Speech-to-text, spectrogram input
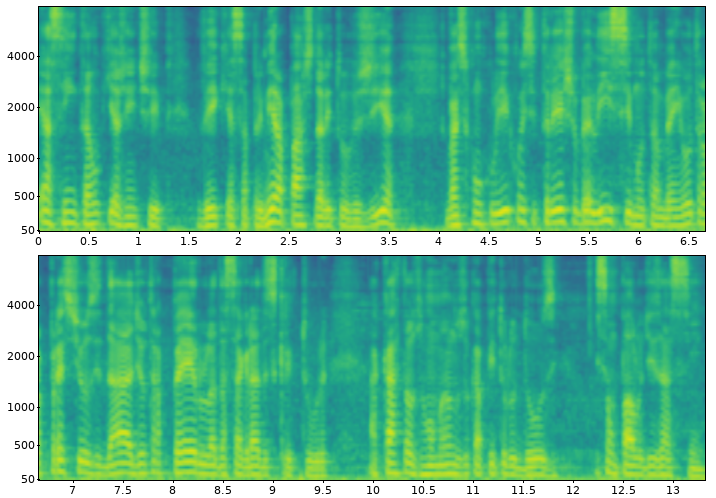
É assim, então, que a gente vê que essa primeira parte da liturgia vai se concluir com esse trecho belíssimo também, outra preciosidade, outra pérola da Sagrada Escritura, a carta aos Romanos, o capítulo 12. E São Paulo diz assim:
